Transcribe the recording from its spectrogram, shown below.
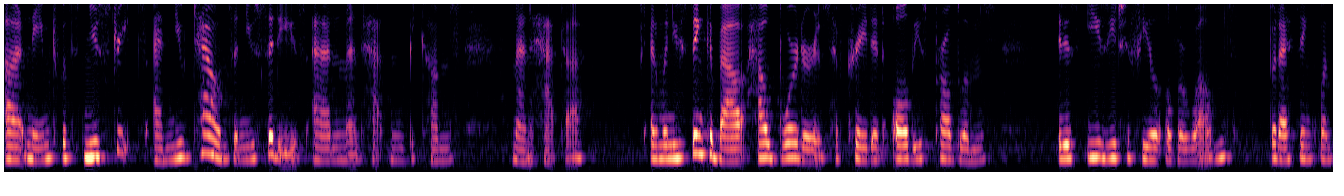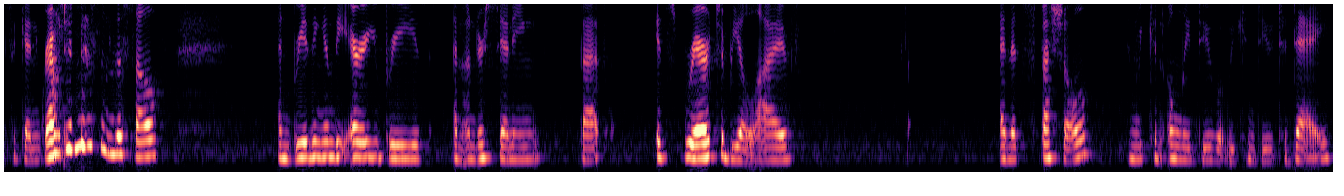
uh, named with new streets and new towns and new cities, and Mannahatta becomes Manhattan. And when you think about how borders have created all these problems, it is easy to feel overwhelmed. But I think once again, groundedness in the self and breathing in the air you breathe and understanding that it's rare to be alive and it's special and we can only do what we can do today.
